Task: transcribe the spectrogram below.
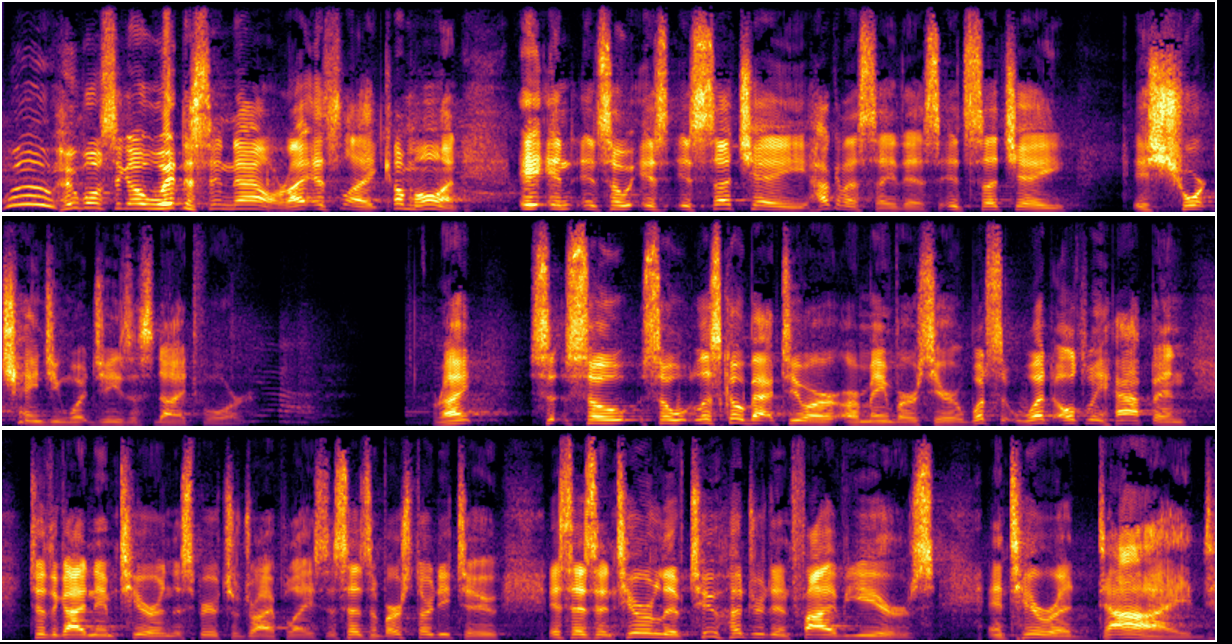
Woo! Who wants to go witnessing now, right? It's like, come on. And, and so it's, it's such a, how can I say this? It's such a, it's shortchanging what Jesus died for, right? So, so, so, let's go back to our, our main verse here. What's, what ultimately happened to the guy named Terah in the spiritual dry place? It says in verse 32, it says, And Terah lived 205 years, and Terah died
